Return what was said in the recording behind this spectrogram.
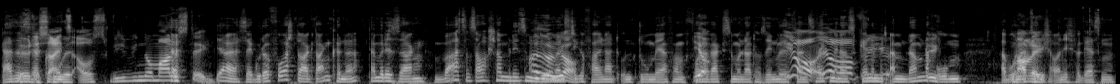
Das Nö, ist das ja sah cool. jetzt aus wie, wie ein normales Ding. Ja, sehr guter Vorschlag, danke, ne? Dann würde ich sagen, war es das auch schon mit diesem Also, Video. Wenn es ja. dir gefallen hat und du mehr vom Feuerwerkssimulator sehen willst, dann zeig mir das gerne mit einem Daumen nach oben. Abo natürlich ich. auch nicht vergessen.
